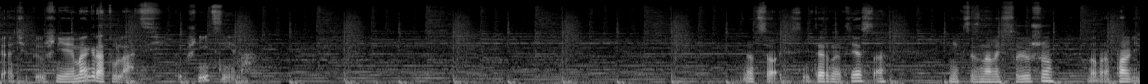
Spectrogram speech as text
Czekajcie, tu już nie ma gratulacji. Tu już nic nie ma. No co jest? Internet jest, a nie chcę znaleźć sojuszu. Dobra, pali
